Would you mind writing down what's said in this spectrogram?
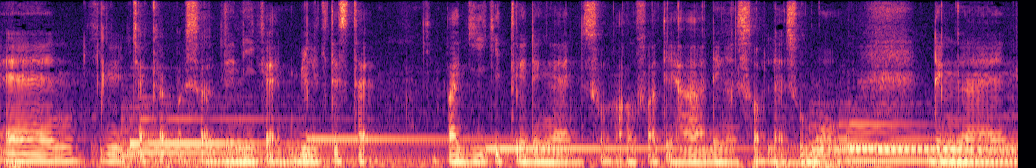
And kita cakap pasal dia ni kan Bila kita start pagi kita dengan surah Al-Fatihah Dengan solat subuh Dengan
